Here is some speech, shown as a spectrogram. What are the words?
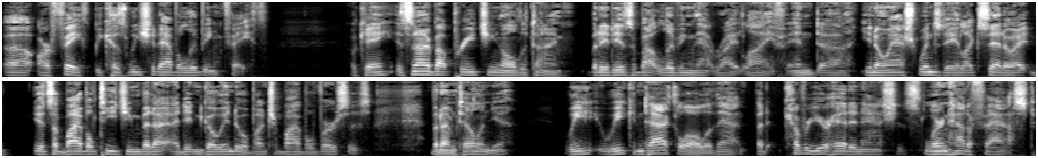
uh, our faith because we should have a living faith. Okay, it's not about preaching all the time, but it is about living that right life. And uh, you know, Ash Wednesday, like I said, I, it's a Bible teaching, but I, I didn't go into a bunch of Bible verses. But I'm telling you, we we can tackle all of that. But cover your head in ashes. Learn how to fast.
